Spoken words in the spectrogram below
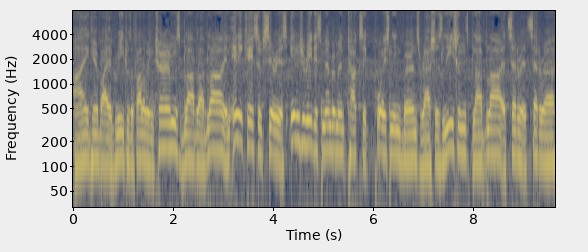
I hereby agree to the following terms, blah, blah, blah. In any case of serious injury, dismemberment, toxic poisoning, burns, rashes, lesions, blah, blah, etc., etc.,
